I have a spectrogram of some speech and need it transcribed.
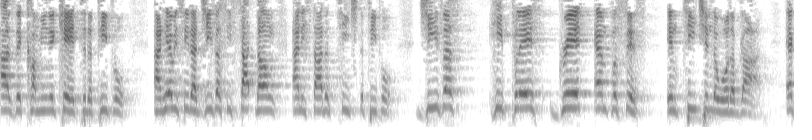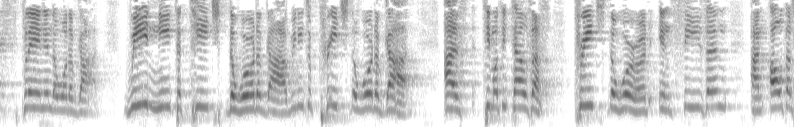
as they communicate to the people. And here we see that Jesus he sat down and he started to teach the people. Jesus he placed great emphasis in teaching the Word of God, explaining the Word of God. We need to teach the Word of God. We need to preach the Word of God. As Timothy tells us, preach the Word in season and out of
